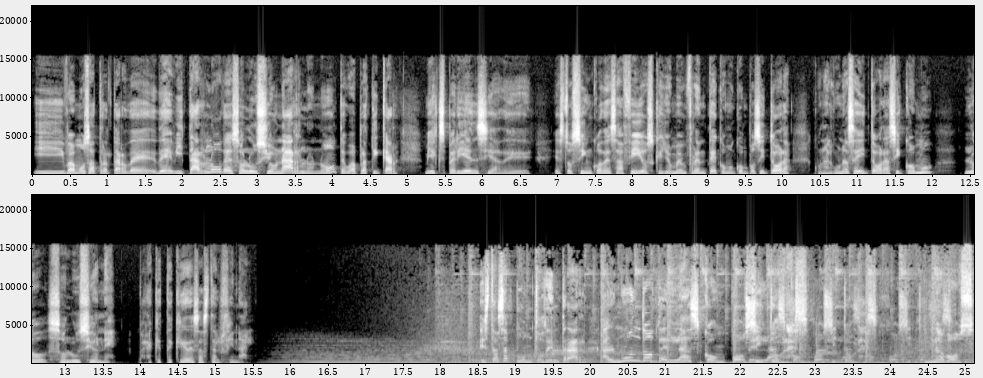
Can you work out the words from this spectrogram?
y vamos a tratar de, de, evitarlo, de solucionarlo, ¿no? Te voy a platicar mi experiencia de estos cinco desafíos que yo me enfrenté como compositora con algunas editoras y cómo lo solucioné, para que te quedes hasta el final. Estás a punto de entrar al mundo de las compositoras. De las compositoras. Una voz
